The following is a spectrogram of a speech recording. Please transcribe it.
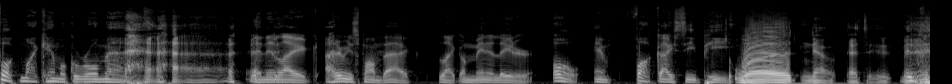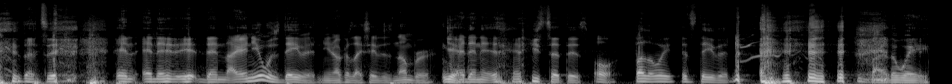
fuck my chemical romance. and then like I didn't respond back. Like a minute later, oh, and fuck ICP. what? No, that's it. man. That's it. And and then it, then I knew it was David, you know, because I saved his number. Yeah. And then it, and he said this. Oh, by the way, it's David. By the way,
